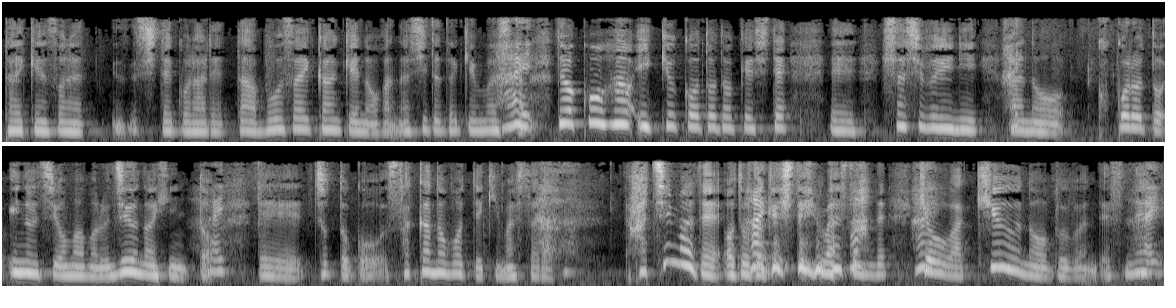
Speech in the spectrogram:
体験してこられた防災関係のお話いただきました。はい、では後半1曲お届けして、えー、久しぶりに、はい、あの、心と命を守る10のヒント、はい、えー、ちょっとこう、遡ってきましたら、8までお届けしていましたので、はい、今日は9の部分ですね。はい、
